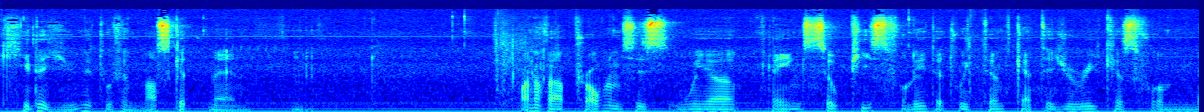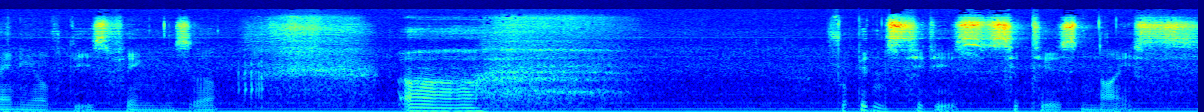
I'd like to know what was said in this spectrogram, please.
Kill a unit with a musketman. One of our problems is we are playing so peacefully that we don't get the Eurekas for many of these things. Uh, uh, Forbidden Cities. City is nice.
